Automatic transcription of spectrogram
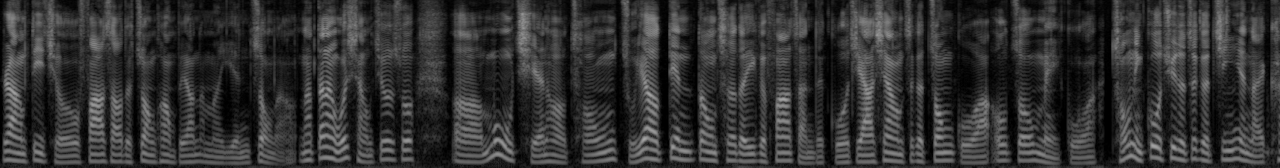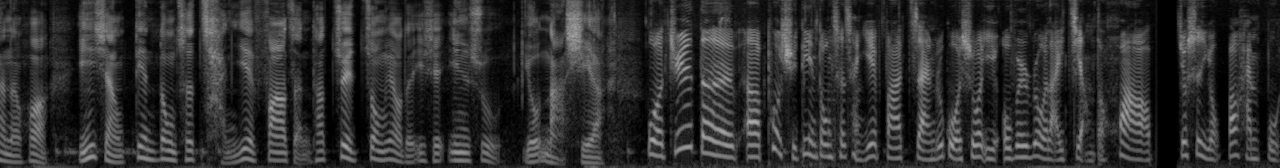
让地球发烧的状况不要那么严重了。那当然，我想就是说，呃，目前哈，从主要电动车的一个发展的国家，像这个中国啊、欧洲、美国啊，从你过去的这个经验来看的话。影响电动车产业发展，它最重要的一些因素有哪些啊？我觉得，呃，push 电动车产业发展，如果说以 overall 来讲的话哦。就是有包含补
